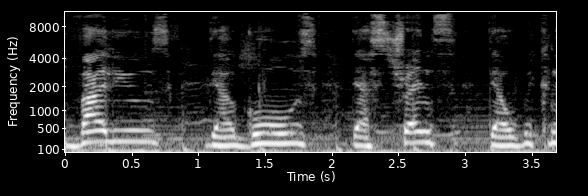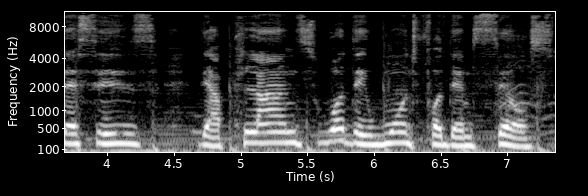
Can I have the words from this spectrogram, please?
values, their goals, their strengths, their weaknesses, their plans, what they want for themselves.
